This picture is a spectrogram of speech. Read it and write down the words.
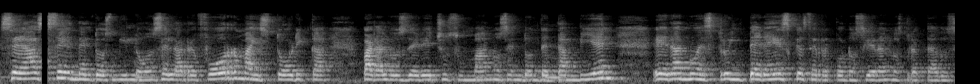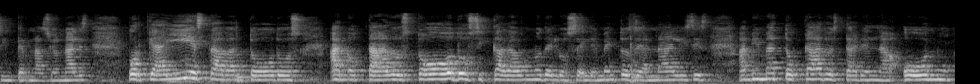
se hace en el 2011 la reforma histórica para los derechos humanos, en donde también era nuestro interés que se reconocieran los tratados internacionales, porque ahí estaban todos anotados, todos y cada uno de los elementos de análisis. A mí me ha tocado estar en la ONU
